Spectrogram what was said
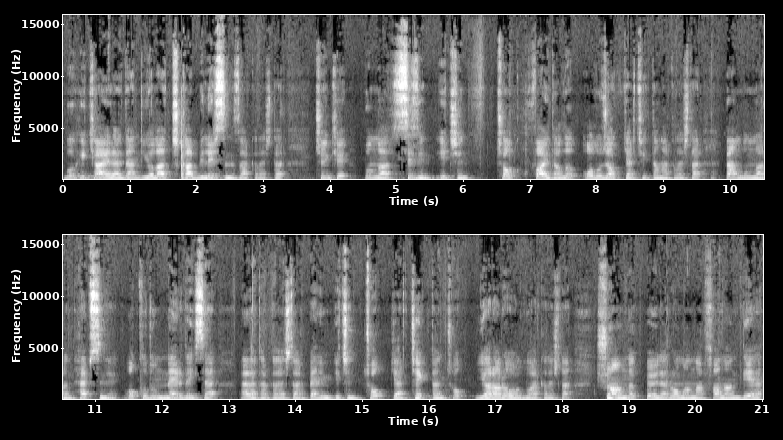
Bu hikayelerden yola çıkabilirsiniz arkadaşlar. Çünkü bunlar sizin için çok faydalı olacak gerçekten arkadaşlar. Ben bunların hepsini okudum neredeyse. Evet arkadaşlar benim için çok gerçekten çok yararı oldu arkadaşlar. Şu anlık böyle romanlar falan diye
